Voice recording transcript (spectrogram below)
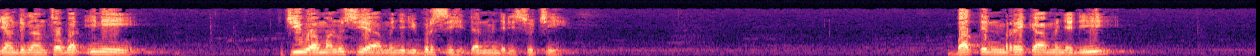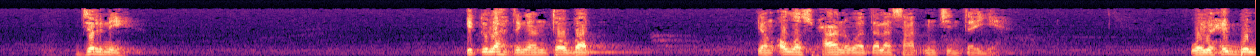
yang dengan tobat ini jiwa manusia menjadi bersih dan menjadi suci. Batin mereka menjadi jernih. Itulah dengan tobat yang Allah Subhanahu wa taala sangat mencintainya. Wa yuhibbul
